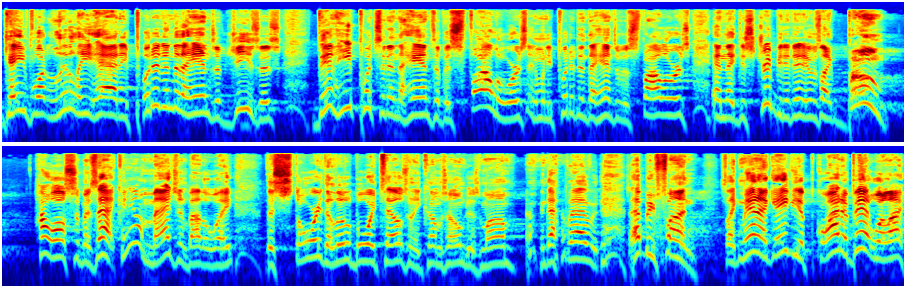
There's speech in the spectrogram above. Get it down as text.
gave what little he had, he put it into the hands of Jesus. Then he puts it in the hands of his followers, and when he put it in the hands of his followers and they distributed it, it was like boom, how awesome is that? Can you imagine, by the way, the story the little boy tells when he comes home to his mom? I mean, that, that would, that'd be fun. It's like, man, I gave you quite a bit. Well, I,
